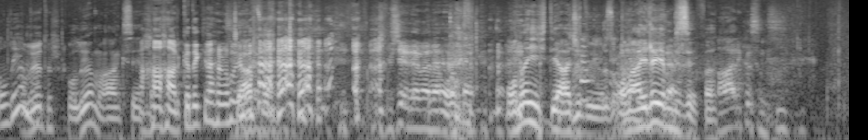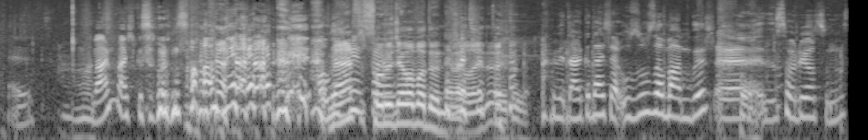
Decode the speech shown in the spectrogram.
Oluyor mu? Oluyordur. Oluyor mu anksiyete? Aha, arkadakiler oluyor. Cevap. Hiçbir şey demeden. Ona ihtiyacı duyuyoruz. Onaylayın bizi falan. Harikasınız. Evet. Var mı başka sorunuz falan diye. Meğerse soru cevaba döndü Evet, olay değil mi? tabii, tabii. Evet arkadaşlar uzun zamandır e, soruyorsunuz.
